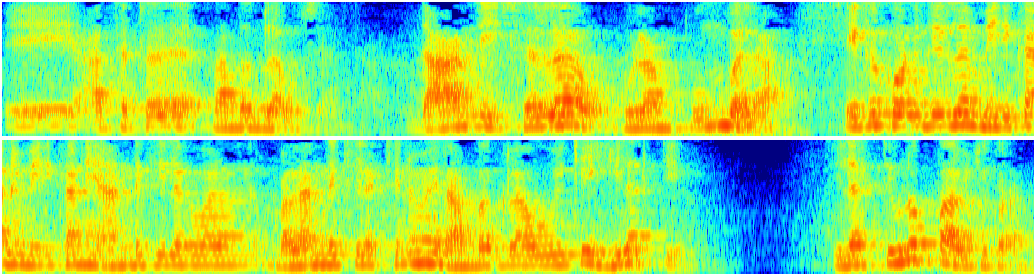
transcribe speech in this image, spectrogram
ඒ අතට රබර් ග්ලව්ස් එකක්. දාන්න ඉස්සෙල්ලා උගලම් පුම්බලා ඒක කොන කියලා මෙරිකන මෙරිකන යන්න කියලා බලන්න කියලා කියනවා මේ රබර් ග්ලව් එකේ හිලක් තියෙනවා. ඉලක් තිබුණොත් පාවිච්චි කරන්න.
